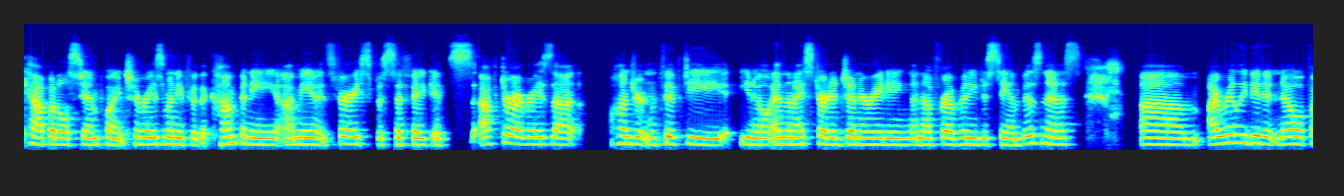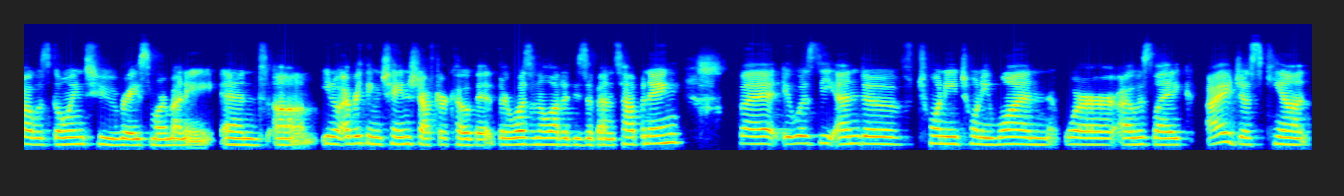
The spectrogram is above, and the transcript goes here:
capital standpoint to raise money for the company, I mean, it's very specific. It's after I raised that 150 you know and then i started generating enough revenue to stay in business um, i really didn't know if i was going to raise more money. And um, you know everything changed after covid. There wasn't a lot of these events happening but it was the end of 2021 where I was like, I just can't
